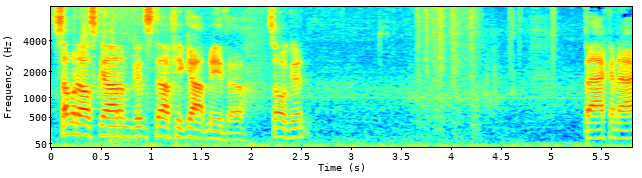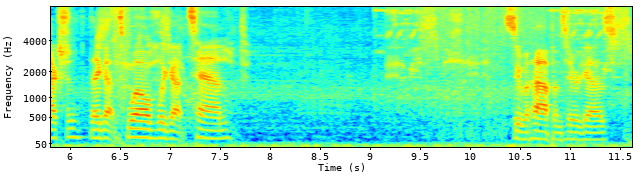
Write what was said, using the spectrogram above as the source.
Someone else got him. Good stuff. He got me though. It's all good. Back in action. They got 12. We got 10. Let's see what happens here, guys.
